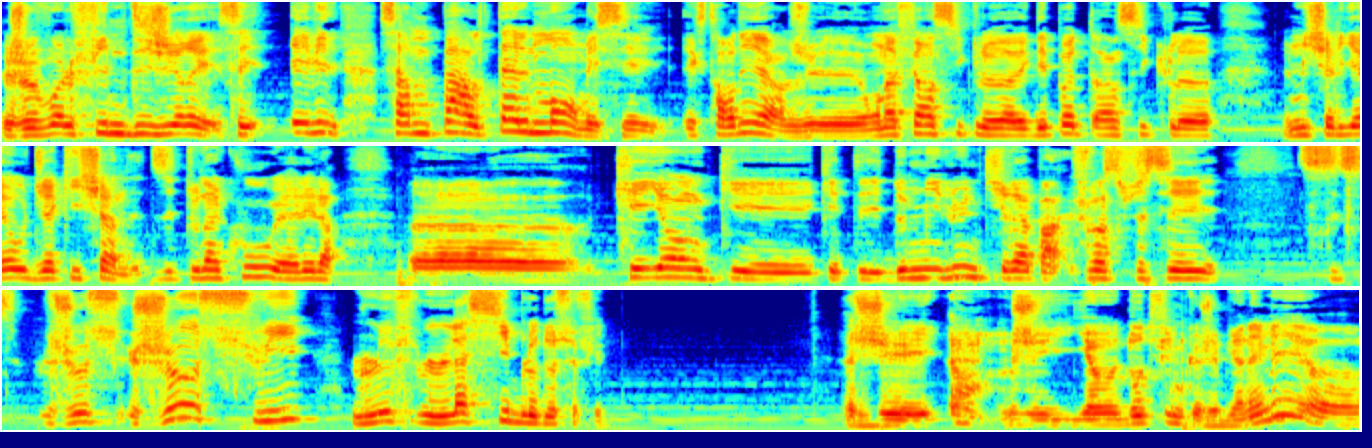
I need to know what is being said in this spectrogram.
je vois le film digéré. C'est évident, ça me parle tellement, mais c'est extraordinaire. Je, on a fait un cycle avec des potes, un cycle Michel Yao, Jackie Chan. Tout d'un coup, elle est là. Euh, Kei Young qui, est- qui était 2001 qui réapparaît. Enfin, c'est- je, je suis le, la cible de ce film. J'ai, il y a d'autres films que j'ai bien aimés. euh,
